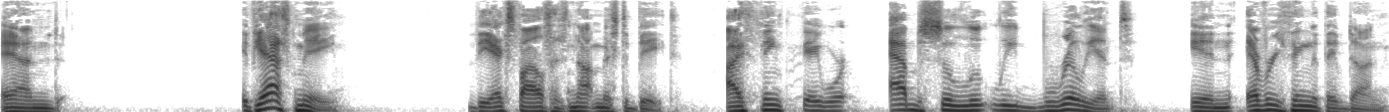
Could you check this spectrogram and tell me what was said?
and if you ask me, the X Files has not missed a beat. I think they were absolutely brilliant in everything that they've done.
